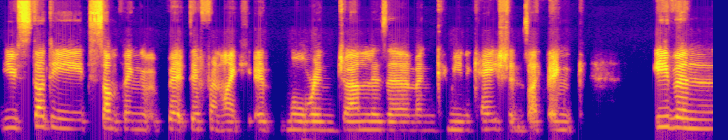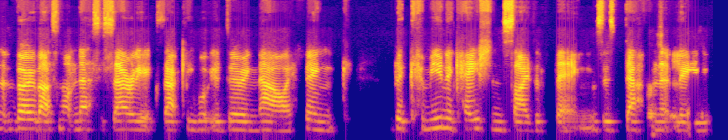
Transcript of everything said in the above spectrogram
you studied something a bit different, like more in journalism and communications, I think even though that's not necessarily exactly what you're doing now, I think the communication side of things is definitely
